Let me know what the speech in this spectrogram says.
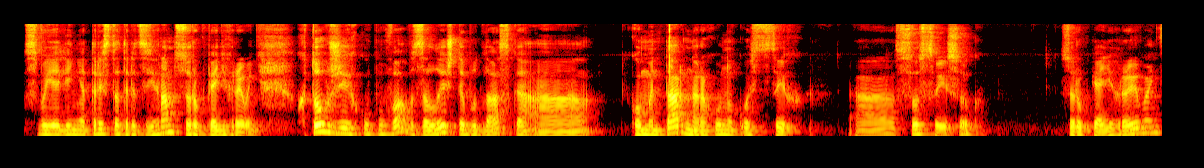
Своя лінія 330 грам 45 гривень. Хто вже їх купував, залиште, будь ласка, коментар на рахунок ось цих сосисок 45 гривень.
